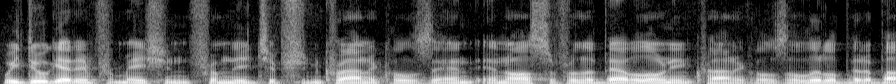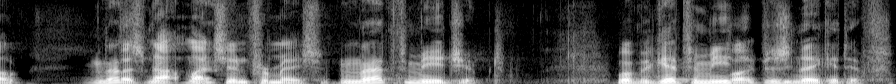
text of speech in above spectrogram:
we do get information from the Egyptian chronicles and, and also from the Babylonian chronicles a little bit about, That's but not much information. Not from Egypt. What we get from Egypt is negative.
